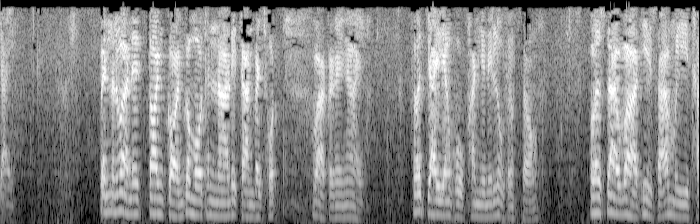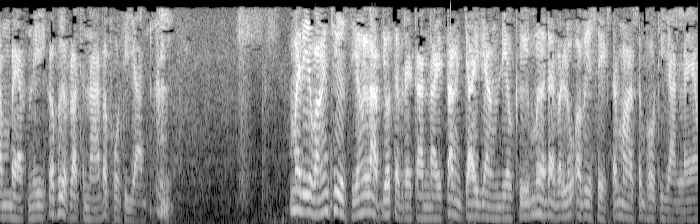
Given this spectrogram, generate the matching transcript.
ใจ เป็นนั้นว่าในตอนก่อนก็โมทนาด้วยการประชดว่ากันง่ายๆ เพราะใจยังผูกพันอยู่ในลูกทั้งสองเพราะทราบว่าที่สามีทำแบบนี้ก็เพื่อปรารถนาพระโพธิญาณ ไม่ได้หวังชื่อเสียงลาบยศแต่ประการใดตั้งใจอย่างเดียวคือเมื่อได้บรรลุอภิเศกสมมาสัมโพธิญาณแล้ว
